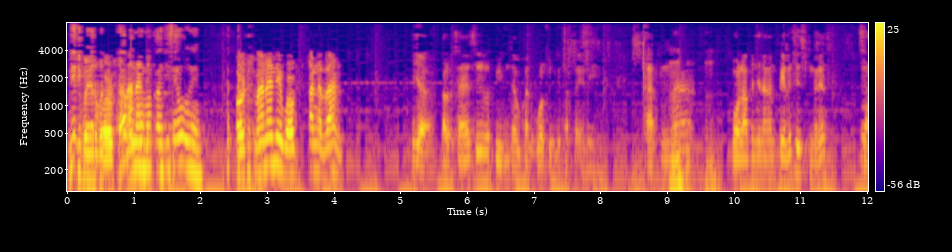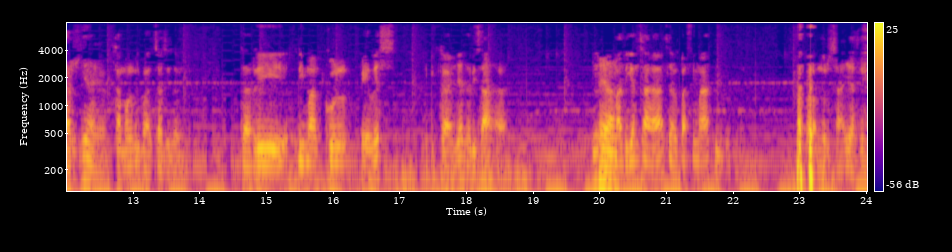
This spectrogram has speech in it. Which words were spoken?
Ini dibayar Wolves berapa mana nih? Kang Cisewu nih? Wolves mana nih? Wolves Tangerang. Iya, kalau saya sih lebih menjagokan Wolf di partai ini. Karena Hmm. pola penyerangan Pele sih sebenarnya seharusnya ya gampang terbaca sih sebenarnya. Dari 5 gol Peles, tiganya dari Saha. Iya. Matikan Saha aja pasti mati. Kalau menurut saya sih.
